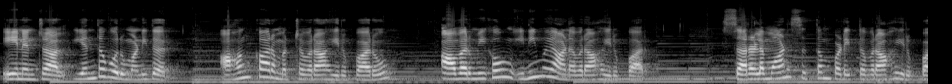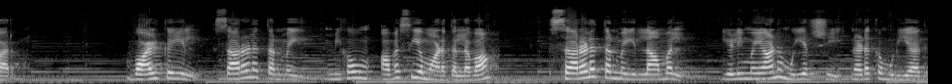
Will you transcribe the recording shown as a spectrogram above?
ஏனென்றால் எந்த ஒரு மனிதர் அகங்காரமற்றவராக இருப்பாரோ அவர் மிகவும் இனிமையானவராக இருப்பார். சரளமான சித்தம் படைத்தவராக இருப்பார். வாழ்க்கையில் சரளத்தன்மை மிகவும் அவசியமானதல்லவா? சரளத்தன்மை இல்லாமல் எளிமையான முயற்சி நடக்க முடியாது.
